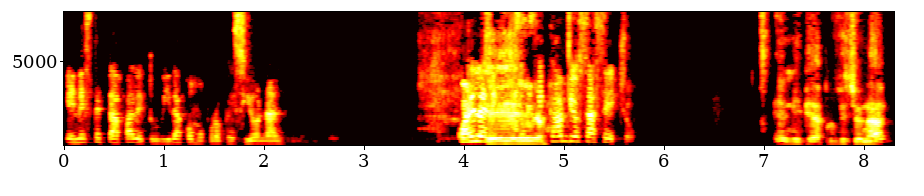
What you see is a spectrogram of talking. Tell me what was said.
en esta etapa de tu vida como profesional? ¿Cuál es la lección? ¿Qué eh, cambios has hecho? En mi vida profesional,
